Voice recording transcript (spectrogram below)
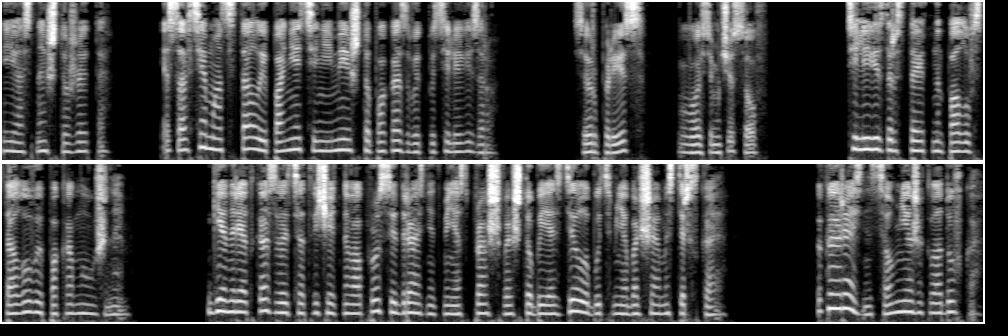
«Ясно, что же это? Я совсем отстала и понятия не имею, что показывают по телевизору». «Сюрприз. Восемь часов». Телевизор стоит на полу в столовой, пока мы ужинаем. Генри отказывается отвечать на вопросы и дразнит меня, спрашивая, что бы я сделала, будь у меня большая мастерская. «Какая разница, у меня же кладовка».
